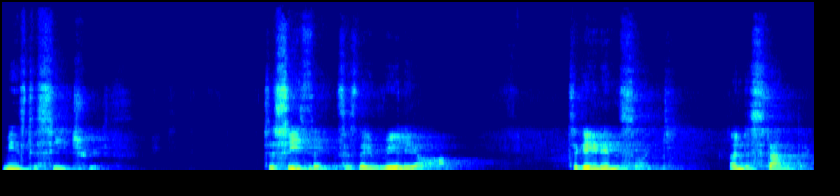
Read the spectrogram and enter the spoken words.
means to see truth. To see things as they really are to gain insight, understanding,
